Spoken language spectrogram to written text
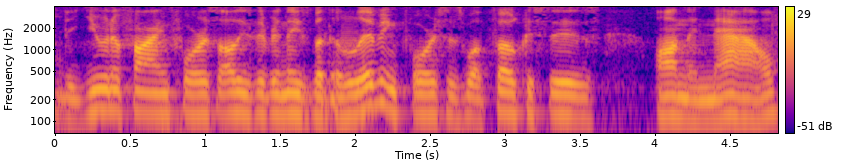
the unifying force, all these different things. But the living force is what focuses on the now,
